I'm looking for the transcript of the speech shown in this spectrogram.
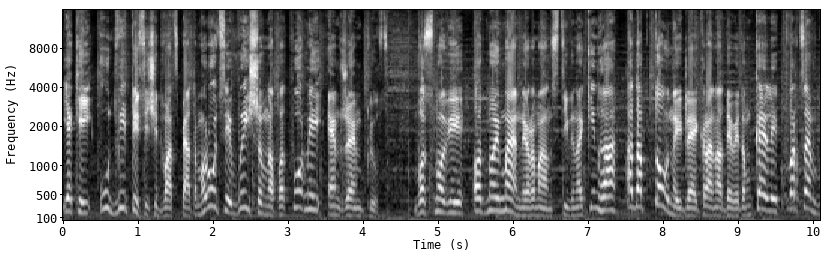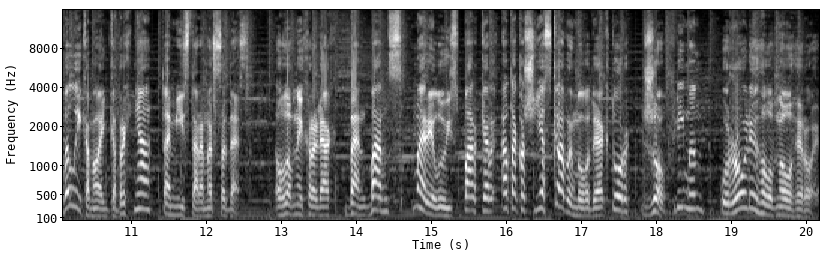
який у 2025 році вийшов на платформі MGM+. В основі одноіменний роман Стівена Кінга, адаптований для екрана Девідом Келлі, творцем Велика маленька брехня та містера Мерседеса. У головних ролях Бен Барнс, Мері Луїс Паркер, а також яскравий молодий актор Джо Фрімен у ролі головного героя.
